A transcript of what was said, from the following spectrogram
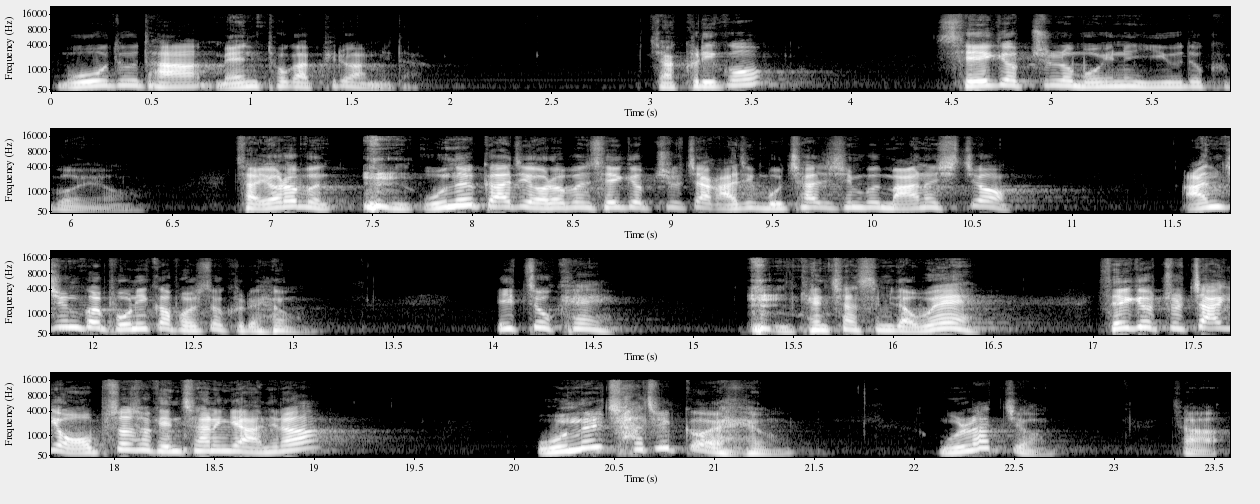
모두 다 멘토가 필요합니다. 자, 그리고 세 겹줄로 모이는 이유도 그거예요. 자, 여러분 오늘까지 여러분 세 겹줄 짝 아직 못 찾으신 분 많으시죠? 앉은 걸 보니까 벌써 그래요. It's okay. 괜찮습니다. 왜? 세 겹줄 짝이 없어서 괜찮은 게 아니라 오늘 찾을 거예요. 몰랐죠? 자,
